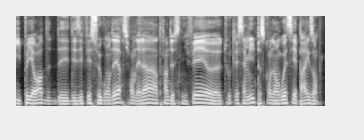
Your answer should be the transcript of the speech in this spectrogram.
il peut y avoir des, effets secondaires si on est là en train de sniffer euh, toutes les 5 minutes parce qu'on est angoissé, par exemple.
